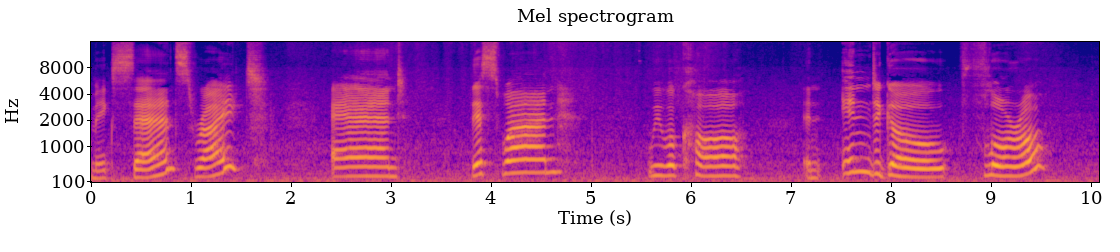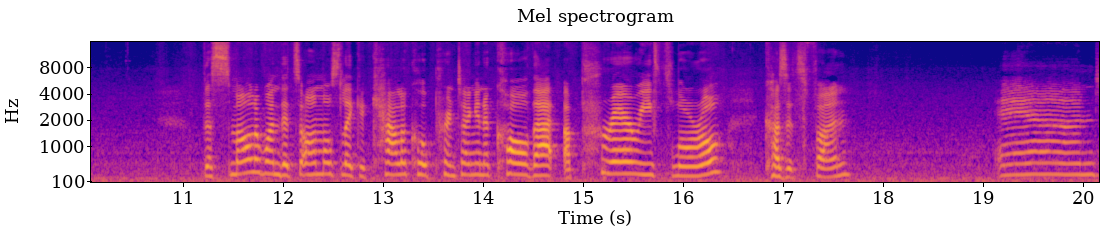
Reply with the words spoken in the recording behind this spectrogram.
makes sense, right? And this one we will call an indigo floral. The smaller one that's almost like a calico print, I'm gonna call that a prairie floral because it's fun. And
